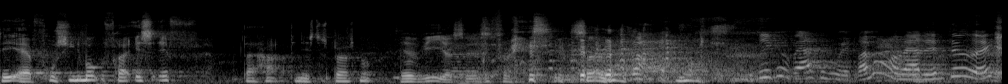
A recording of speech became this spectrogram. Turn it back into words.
Det er fru Signe Munk fra SF, der har det næste spørgsmål. Det er vi, synes. Så, Det kan jo være, at du øh, drømmer om at være det. Det ved jeg ikke.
